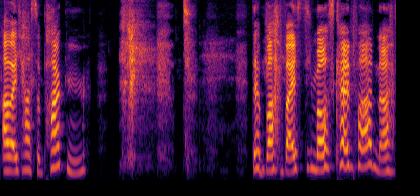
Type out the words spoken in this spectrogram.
aber ich hasse packen. Der ba beißt die Maus keinen Faden ab.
